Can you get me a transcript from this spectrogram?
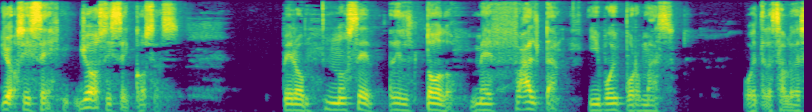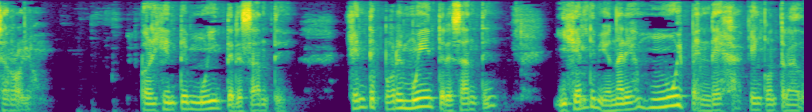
Yo sí sé, yo sí sé cosas. Pero no sé del todo, me falta y voy por más. Hoy te les hablo de ese rollo. Pero hay gente muy interesante, gente pobre muy interesante y gente millonaria muy pendeja que he encontrado.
